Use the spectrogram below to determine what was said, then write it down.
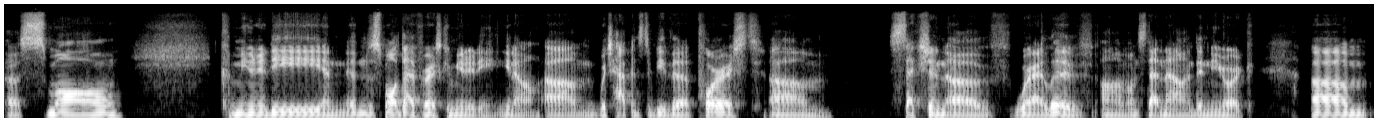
a small community and, and, a small diverse community you know um, which happens to be the poorest um, section of where i live um, on staten island in new york. Um,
